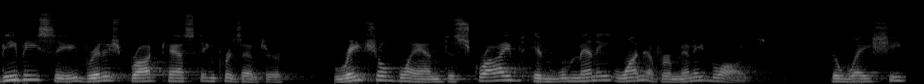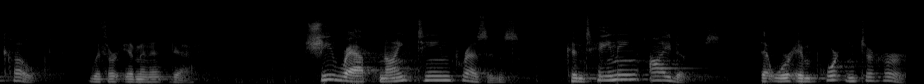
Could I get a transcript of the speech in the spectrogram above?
BBC British broadcasting presenter Rachel Bland described in many, one of her many blogs the way she coped with her imminent death. She wrapped 19 presents containing items that were important to her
